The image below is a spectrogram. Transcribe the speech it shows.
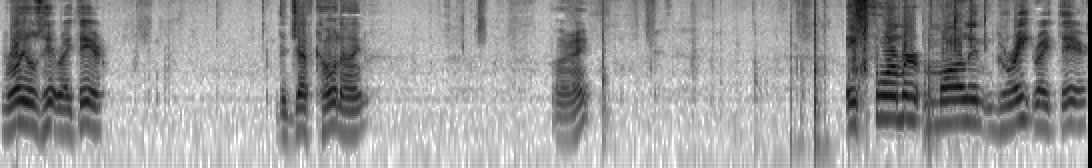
Royals hit right there. The Jeff Conine. All right. A former Marlin great right there.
